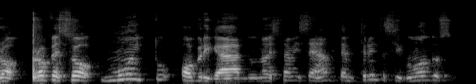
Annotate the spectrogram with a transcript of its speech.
Pronto. Professor, muito obrigado. Nós estamos encerrando, temos 30 segundos.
